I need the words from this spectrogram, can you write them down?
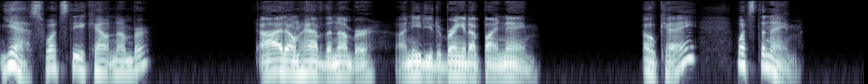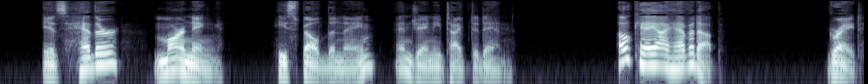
Yes, what's the account number? I don't have the number. I need you to bring it up by name. Okay. What's the name? It's Heather Marning. He spelled the name, and Janie typed it in. Okay, I have it up. Great.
